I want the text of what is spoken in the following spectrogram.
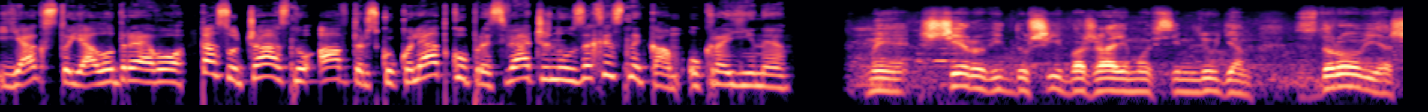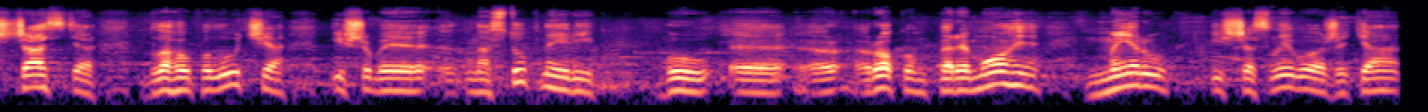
Як стояло древо та сучасну авторську колядку, присвячену захисникам України. Ми щиро від душі бажаємо всім людям здоров'я, щастя, благополуччя і щоб наступний рік був е, роком перемоги, миру і щасливого життя.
